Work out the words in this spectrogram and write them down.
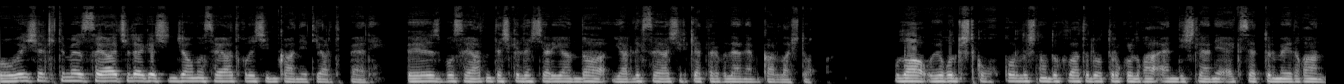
Govey shirkatimiz sayohatchilarga Shinjongni sayohat qilish imkoniyati yaratib berdi. Biz bu sayohatni tashkillash jarayonida yerlik sayohat shirkatlari bilan hamkorlashdik. Ular Uyg'ur kishilik huquq qurilishining dokladida o'tirib qo'yilgan andishlarni aks ettirmaydigan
